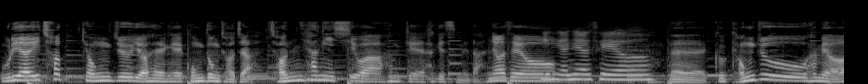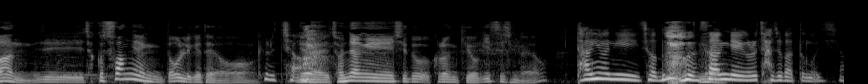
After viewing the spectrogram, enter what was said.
우리 아이 첫 경주 여행의 공동 저자 전향희 씨와 함께 하겠습니다. 안녕하세요. 네, 안녕하세요. 네, 그 경주 하면 이 자꾸 수학여행 떠올리게 돼요. 그렇죠. 예, 전향희 씨도 그런 기억이 있으신가요? 당연히 저도 네. 수학여행으로 자주 갔던 것이죠.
